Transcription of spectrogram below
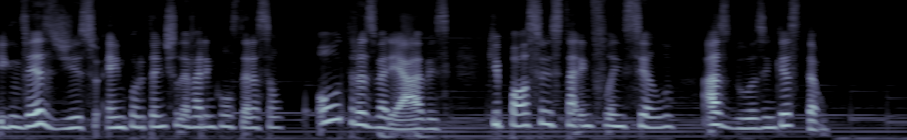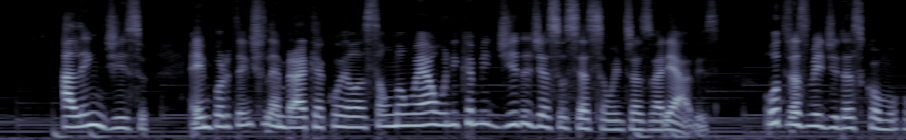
Em vez disso, é importante levar em consideração outras variáveis que possam estar influenciando as duas em questão. Além disso, é importante lembrar que a correlação não é a única medida de associação entre as variáveis. Outras medidas, como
